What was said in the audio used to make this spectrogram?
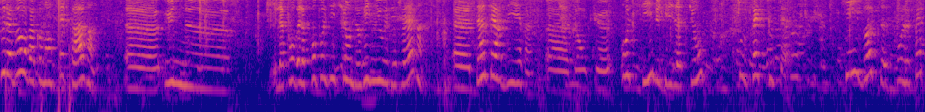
tout d'abord, on va commencer par euh, une, euh, la, pro- la proposition de Renew et des Verts d'interdire aussi l'utilisation sous, faite sous serre. Qui vote pour le fait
